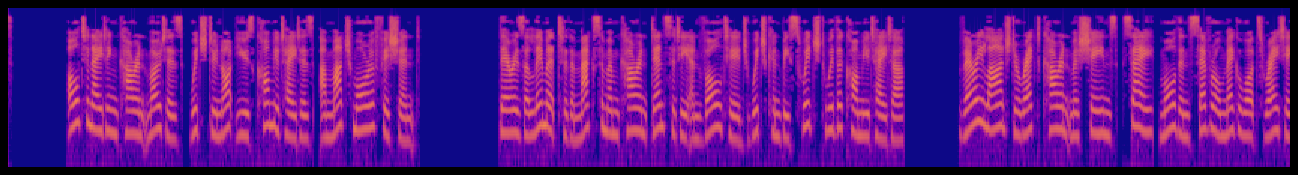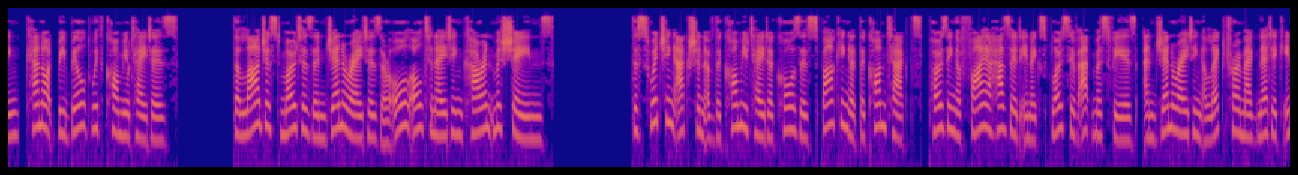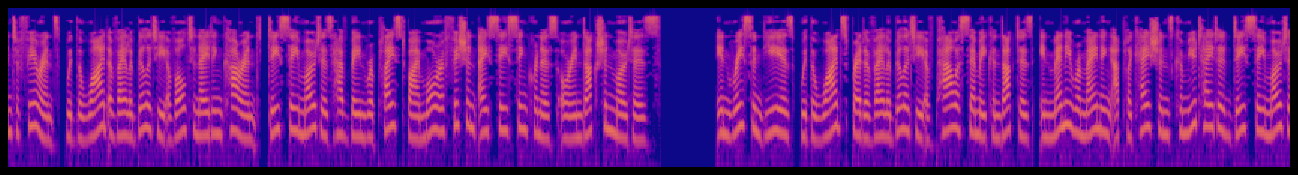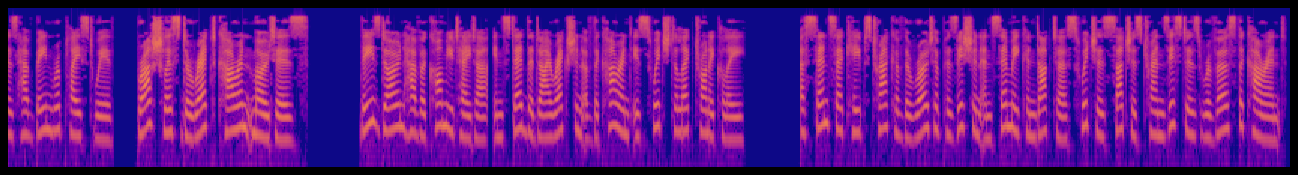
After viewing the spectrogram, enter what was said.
Alternating current motors, which do not use commutators, are much more efficient. There is a limit to the maximum current density and voltage which can be switched with a commutator. Very large direct current machines, say, more than several megawatts rating, cannot be built with commutators. The largest motors and generators are all alternating current machines. The switching action of the commutator causes sparking at the contacts, posing a fire hazard in explosive atmospheres, and generating electromagnetic interference. With the wide availability of alternating current, DC motors have been replaced by more efficient AC synchronous or induction motors. In recent years, with the widespread availability of power semiconductors, in many remaining applications commutated DC motors have been replaced with brushless direct current motors. These don't have a commutator, instead the direction of the current is switched electronically. A sensor keeps track of the rotor position and semiconductor switches such as transistors reverse the current.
